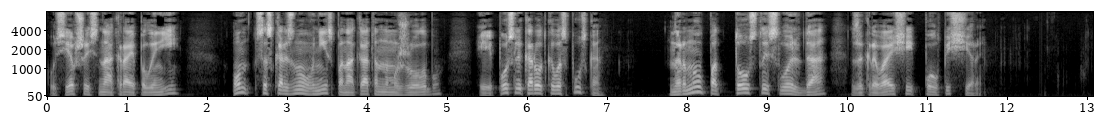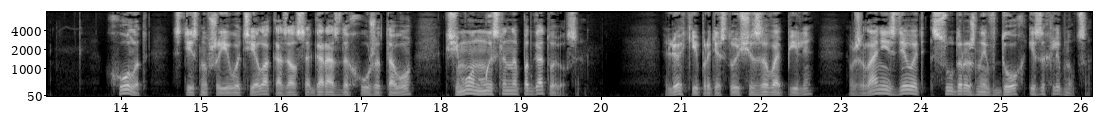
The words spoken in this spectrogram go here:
Усевшись на край полыньи, он соскользнул вниз по накатанному желобу и после короткого спуска нырнул под толстый слой льда, закрывающий пол пещеры. Холод, стиснувший его тело, оказался гораздо хуже того, к чему он мысленно подготовился. Легкие протестующие завопили в желании сделать судорожный вдох и захлебнуться.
